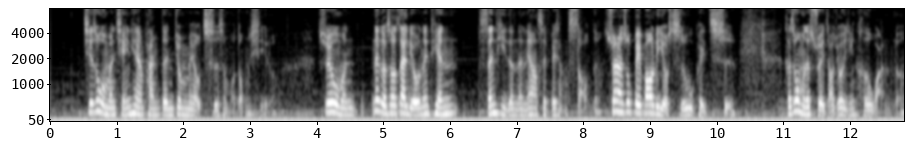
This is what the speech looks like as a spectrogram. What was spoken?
其实我们前一天的攀登就没有吃什么东西了，所以我们那个时候在留那天身体的能量是非常少的，虽然说背包里有食物可以吃。可是我们的水早就已经喝完了，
